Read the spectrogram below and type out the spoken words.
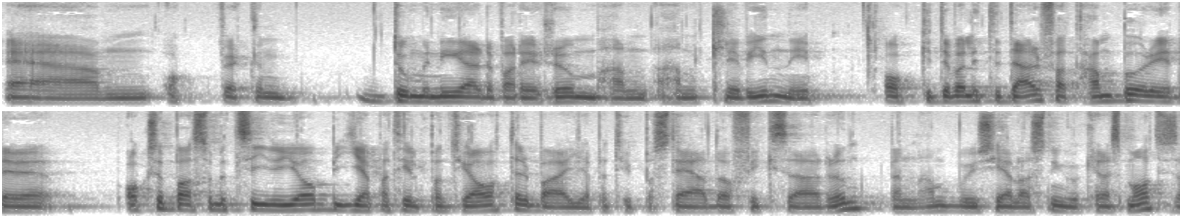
Ehm, och verkligen dominerade varje rum han, han klev in i. Och det var lite därför att han började också bara som ett sidojobb, hjälpa till på en teater, bara hjälpa till på att städa och fixa runt. Men han var ju så jävla snygg och karismatisk.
